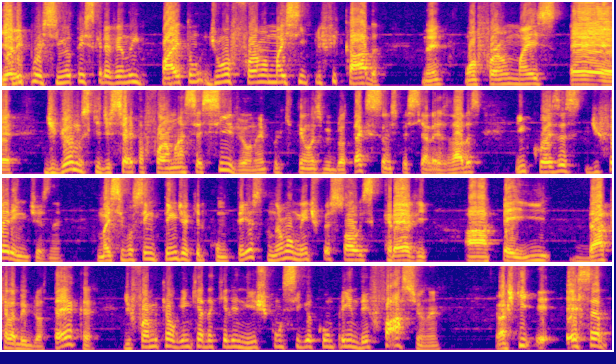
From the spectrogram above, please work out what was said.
E ali por cima eu estou escrevendo em Python de uma forma mais simplificada, né? Uma forma mais, é, digamos que de certa forma acessível, né? Porque tem umas bibliotecas que são especializadas em coisas diferentes, né? Mas se você entende aquele contexto, normalmente o pessoal escreve a API daquela biblioteca de forma que alguém que é daquele nicho consiga compreender fácil, né? Eu acho que essa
